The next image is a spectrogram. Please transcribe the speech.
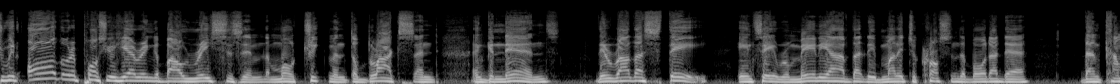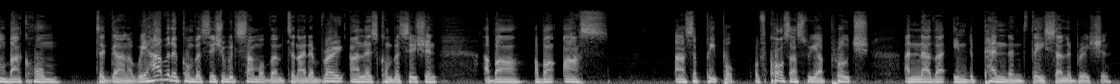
With all the reports you're hearing about racism, the maltreatment of blacks and, and Ghanaians, they rather stay in, say, Romania after they've managed to cross in the border there than come back home to Ghana. We're having a conversation with some of them tonight, a very honest conversation about, about us as a people, of course, as we approach another Independence Day celebration.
